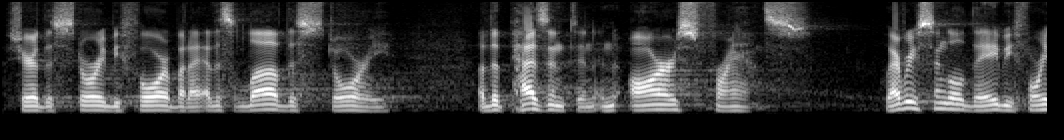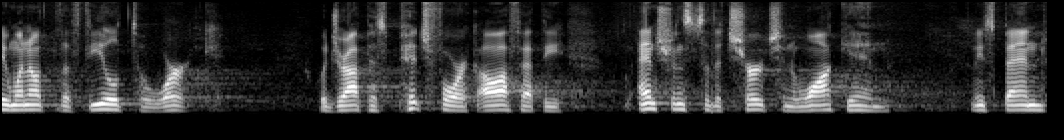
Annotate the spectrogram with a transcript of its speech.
I've shared this story before, but I just love this story of the peasant in, in Ars, France, who every single day before he went out to the field to work would drop his pitchfork off at the entrance to the church and walk in. And he'd spend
